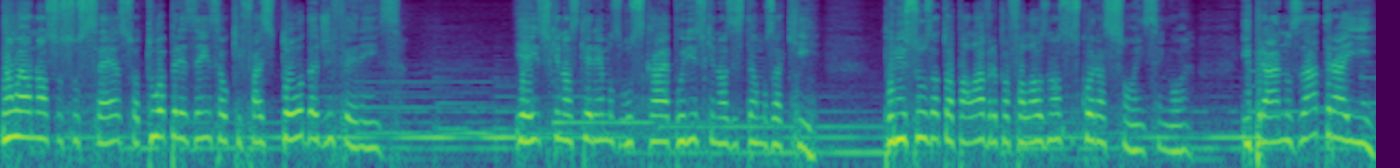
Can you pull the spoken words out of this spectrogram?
não é o nosso sucesso, a tua presença é o que faz toda a diferença. E é isso que nós queremos buscar, é por isso que nós estamos aqui. Por isso usa a tua palavra para falar aos nossos corações, Senhor, e para nos atrair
